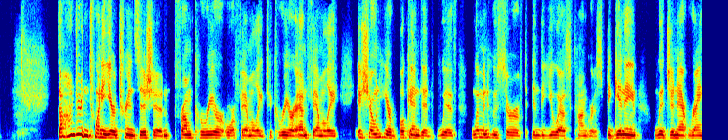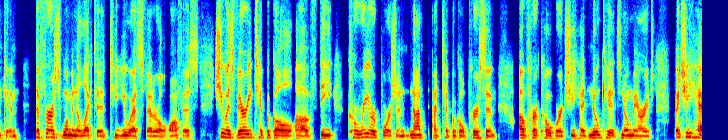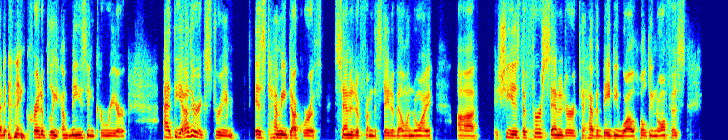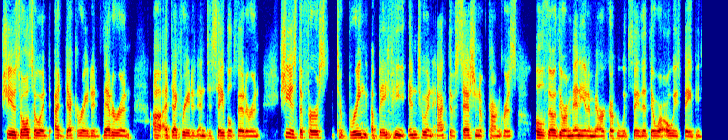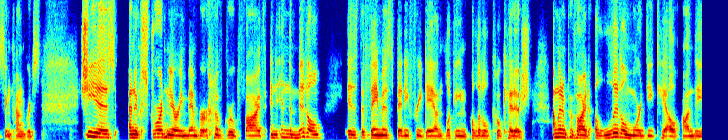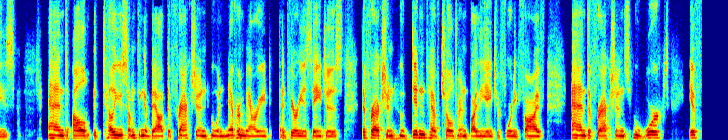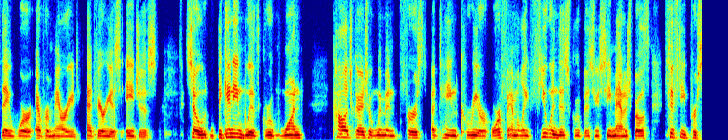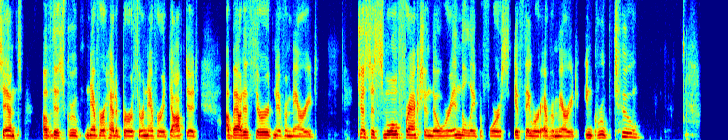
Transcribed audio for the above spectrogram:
The 120 year transition from career or family to career and family is shown here bookended with women who served in the US Congress, beginning with Jeannette Rankin, the first woman elected to US federal office. She was very typical of the career portion, not a typical person of her cohort. She had no kids, no marriage, but she had an incredibly amazing career. At the other extreme is Tammy Duckworth, senator from the state of Illinois. Uh, she is the first senator to have a baby while holding office. She is also a, a decorated veteran, uh, a decorated and disabled veteran. She is the first to bring a baby into an active session of Congress, although there are many in America who would say that there were always babies in Congress. She is an extraordinary member of Group Five, and in the middle is the famous Betty Friedan looking a little coquettish. I'm going to provide a little more detail on these and I'll tell you something about the fraction who were never married at various ages, the fraction who didn't have children by the age of 45, and the fractions who worked if they were ever married at various ages. So, beginning with group one, college graduate women first attain career or family. Few in this group, as you see, manage both. 50% of this group never had a birth or never adopted. About a third never married. Just a small fraction, though, were in the labor force if they were ever married. In group two,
